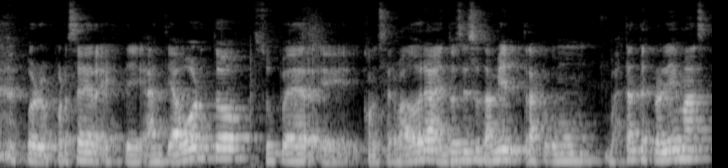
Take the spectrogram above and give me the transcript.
por, por ser este, antiaborto, súper eh, conservadora, entonces eso también trajo como bastantes problemas.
